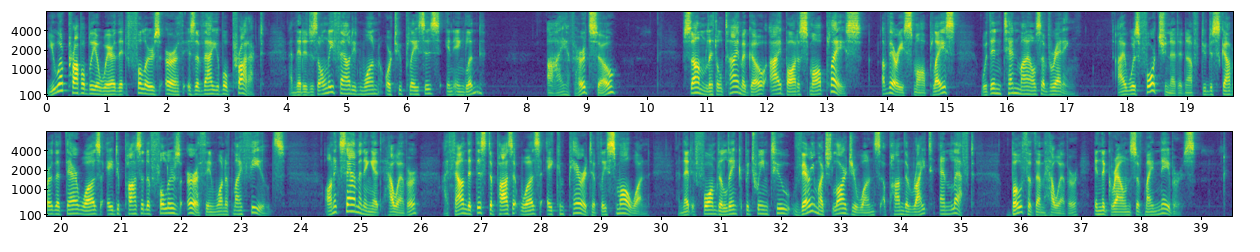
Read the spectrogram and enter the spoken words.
You are probably aware that Fuller's earth is a valuable product, and that it is only found in one or two places in England?" "I have heard so." "Some little time ago I bought a small place a very small place within ten miles of Reading. I was fortunate enough to discover that there was a deposit of fuller's earth in one of my fields. On examining it, however, I found that this deposit was a comparatively small one, and that it formed a link between two very much larger ones upon the right and left, both of them, however, in the grounds of my neighbours.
